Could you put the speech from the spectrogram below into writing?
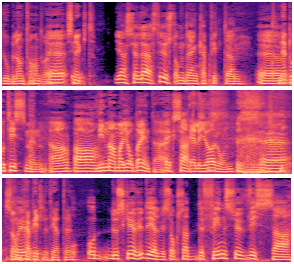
double entendre, Eh, snyggt. Jens, jag läste just om den kapiteln. Eh, Nepotismen, ja. ja, Din mamma jobbar inte här. Exakt. Eller gör hon, eh, som och kapitlet heter. Och, och du skrev ju delvis också att det finns ju vissa,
